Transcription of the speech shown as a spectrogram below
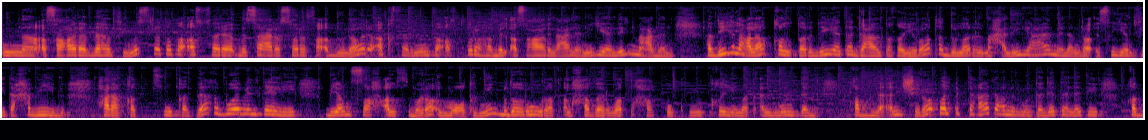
إن أسعار الذهب في مصر تتأثر بسعر صرف الدولار أكثر من تأثرها بالأسعار العالمية للمعدن. هذه العلاقة الطردية تجعل تغيرات الدولار المحلي عاملا رئيسيا في تحديد حركة سوق الذهب وبالتالي بينصح الخبراء المواطنين بضرورة الحذر والتحقق من قيمة المنتج قبل الشراء والابتعاد عن المنتجات التي قد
